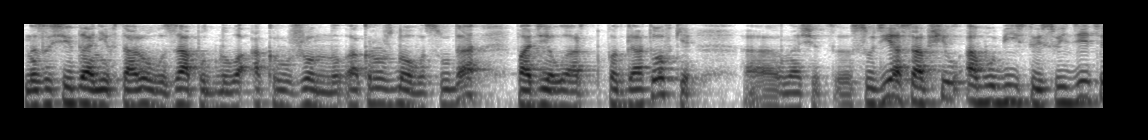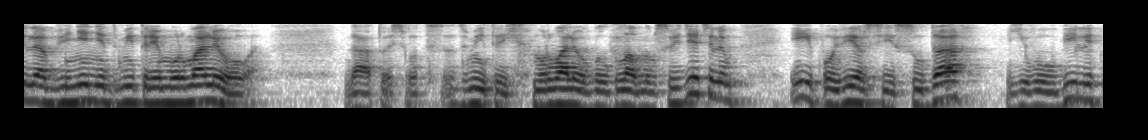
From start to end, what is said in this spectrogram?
на заседании второго западного окруженного, окружного суда по делу подготовки, а, значит, судья сообщил об убийстве свидетеля обвинения Дмитрия Мурмалева. Да, то есть вот Дмитрий Мурмалев был главным свидетелем, и по версии суда его убили,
